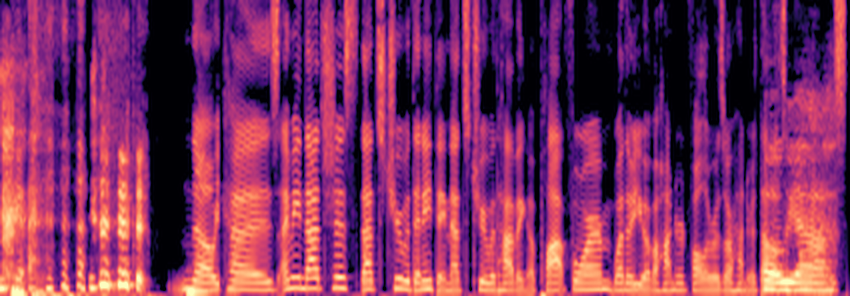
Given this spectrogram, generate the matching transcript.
Yeah. No, because I mean that's just that's true with anything. That's true with having a platform, whether you have a hundred followers or a hundred thousand oh, yeah. followers.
